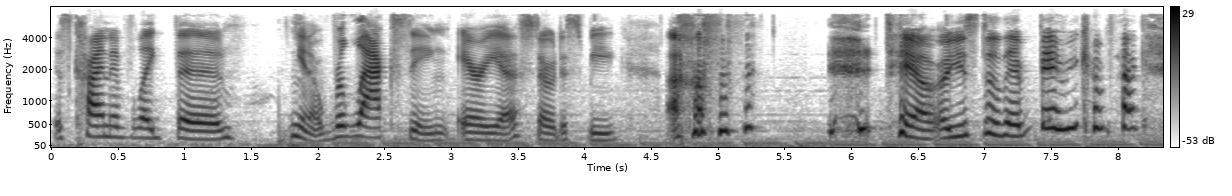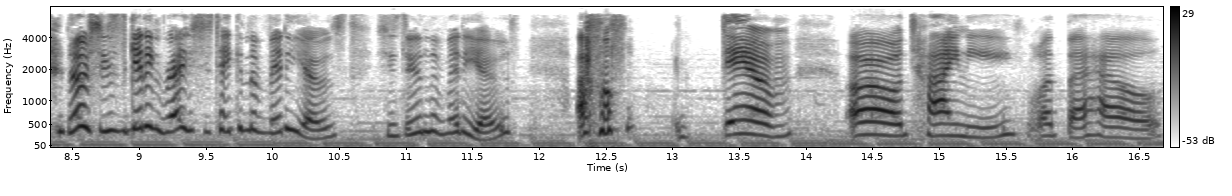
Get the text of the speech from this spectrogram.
is kind of like the you know relaxing area, so to speak. Um, Damn, are you still there? Baby, come back. No, she's getting ready. She's taking the videos. She's doing the videos. Oh, damn. Oh, Tiny. What the hell?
